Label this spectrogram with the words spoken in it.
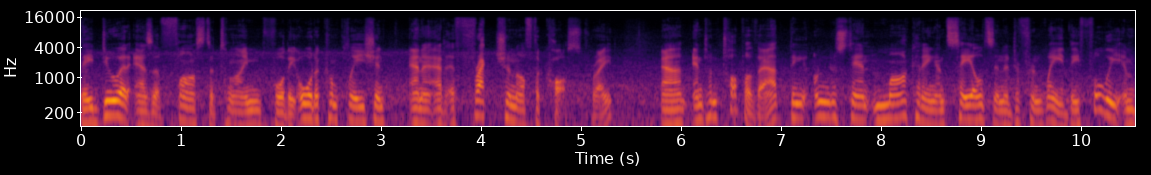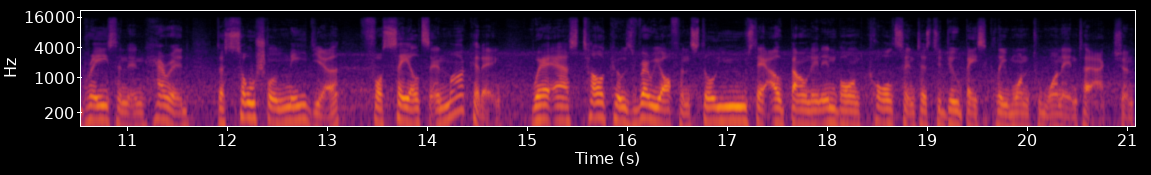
They do it as a faster time for the order completion and at a fraction of the cost, right? Um, and on top of that, they understand marketing and sales in a different way. They fully embrace and inherit the social media for sales and marketing. Whereas telcos very often still use their outbound and inbound call centers to do basically one-to-one -one interaction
